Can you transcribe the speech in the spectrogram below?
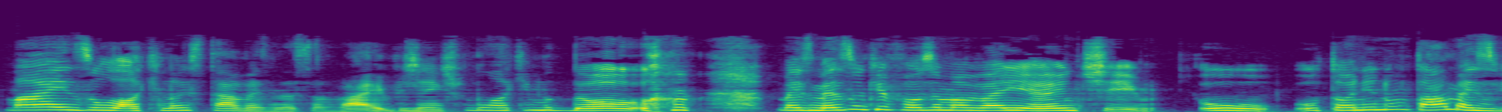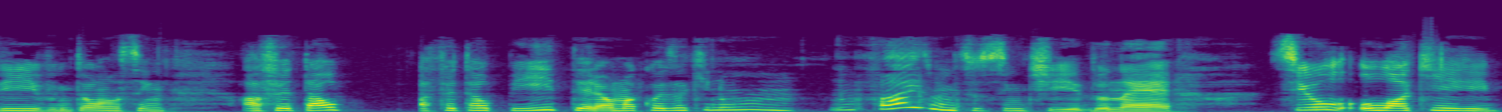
Mas o Loki não está mais nessa vibe, gente. O Loki mudou. Mas mesmo que fosse uma variante, o, o Tony não tá mais vivo, então, assim, afetar o, afetar o Peter é uma coisa que não, não faz muito sentido, né? Se o, o Loki,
